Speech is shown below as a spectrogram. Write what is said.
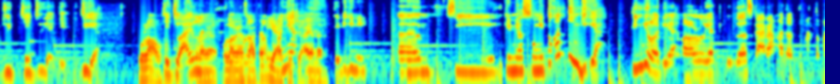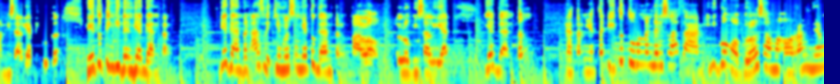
Ju- Jeju ya? Jeju ya? Pulau. Jeju Pulau Island yang, pulau yang Pulau- selatan iya, pokoknya- Jeju Island. jadi gini em, si Kim Il Sung itu kan tinggi ya? Tinggi loh dia. Kalau lo lihat di Google sekarang atau teman-teman bisa lihat di Google dia itu tinggi dan dia ganteng dia ganteng asli Kim Il Sungnya itu ganteng. Kalau lo bisa lihat dia ganteng nah ternyata dia itu turunan dari selatan. Ini gue ngobrol sama orang yang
